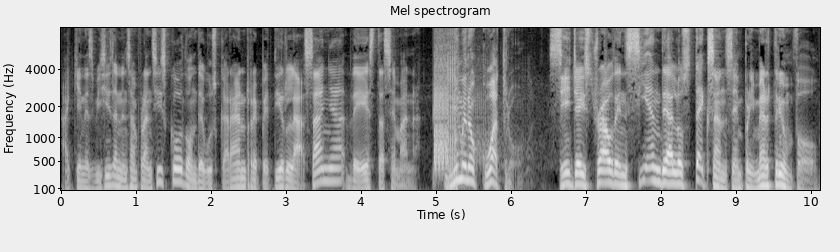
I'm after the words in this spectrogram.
a quienes visitan en San Francisco, donde buscarán repetir la hazaña de esta semana. Número 4. CJ Stroud enciende a los Texans en primer triunfo.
